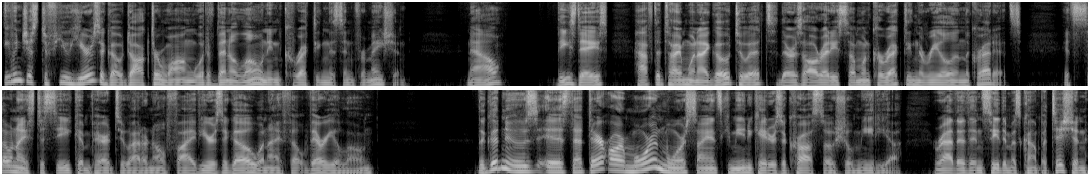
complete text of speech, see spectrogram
Even just a few years ago, Dr. Wong would have been alone in correcting this information. Now, these days, half the time when I go to it, there's already someone correcting the reel in the credits. It's so nice to see compared to, I don't know, five years ago when I felt very alone. The good news is that there are more and more science communicators across social media. Rather than see them as competition,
